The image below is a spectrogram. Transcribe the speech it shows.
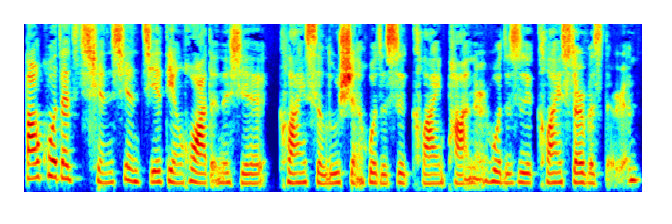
包括在前线接电话的那些 client solution 或者是 client partner 或者是 client service 的人，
